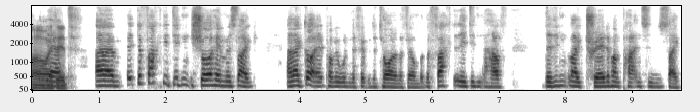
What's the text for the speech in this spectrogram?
Oh, yeah. I did. um, it, the fact it didn't show him as like, and I got it probably wouldn't have fit with the tone of the film, but the fact that they didn't have, they didn't like trade upon Pattinson's like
